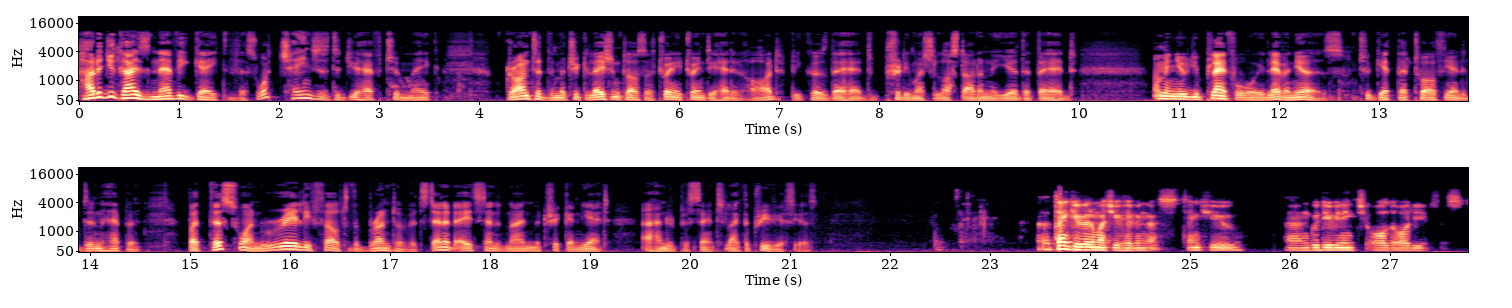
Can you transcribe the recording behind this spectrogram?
How did you guys navigate this? What changes did you have to make? Granted, the matriculation class of 2020 had it hard because they had pretty much lost out on a year that they had. I mean, you, you planned for 11 years to get that 12th year and it didn't happen. But this one really felt the brunt of it. Standard 8, Standard 9, matric, and yet 100%, like the previous years. Uh, thank you very much for having us. Thank you, and good evening to all the audiences.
